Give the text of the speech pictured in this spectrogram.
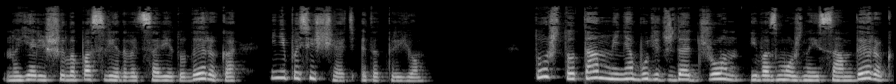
Но я решила последовать совету Дерека и не посещать этот прием. То, что там меня будет ждать Джон и, возможно, и сам Дерек,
